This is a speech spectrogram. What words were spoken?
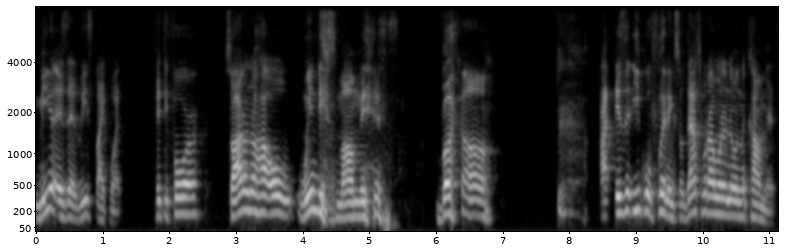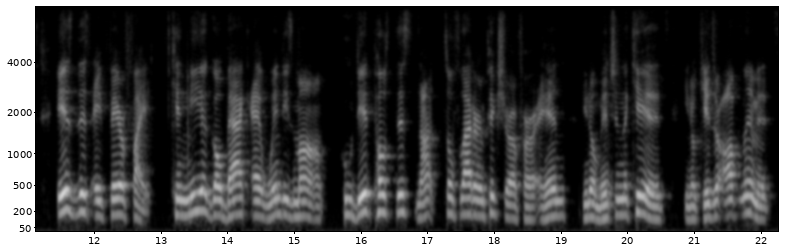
Mia is at least like what, 54? So I don't know how old Wendy's mom is, but um, is it equal footing? So that's what I want to know in the comments. Is this a fair fight? Can Mia go back at Wendy's mom who did post this not so flattering picture of her and, you know, mention the kids. You know, kids are off limits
